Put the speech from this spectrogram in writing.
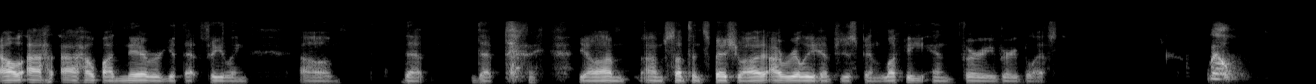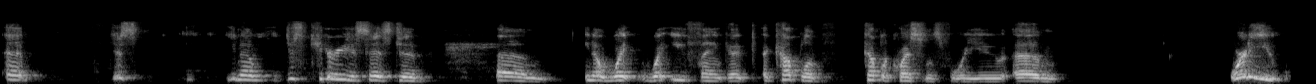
I'll, i I hope I never get that feeling um, that that you know I'm I'm something special. I, I really have just been lucky and very very blessed. Well, uh, just you know, just curious as to, um, you know, what what you think. A, a couple of couple of questions for you. Um, where do you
